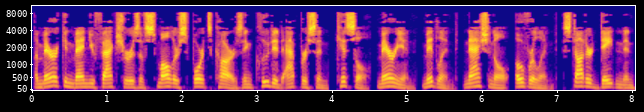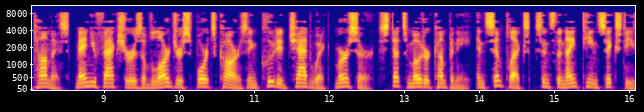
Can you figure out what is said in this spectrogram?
American manufacturers of smaller sports cars included Apperson, Kissel, Marion, Midland, National, Overland, Stoddard Dayton and Thomas. Manufacturers of larger sports cars included Chadwick, Mercer, Stutz Motor Company, and Simplex. Since the 1960s,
